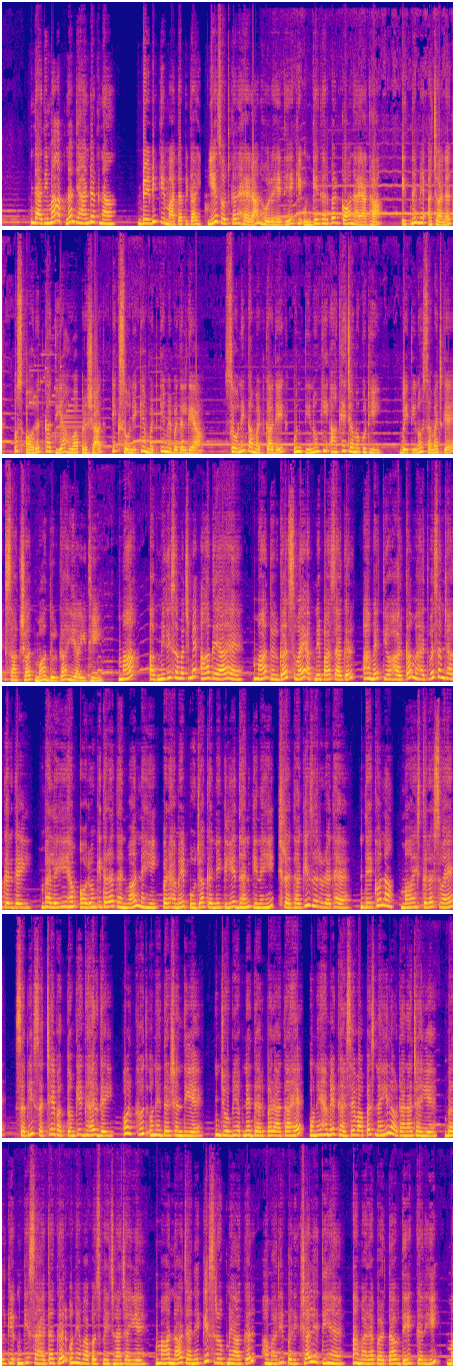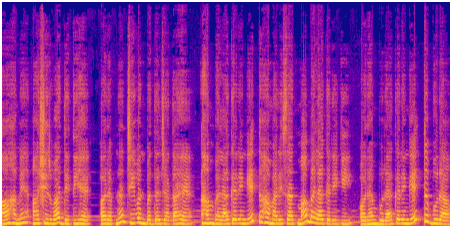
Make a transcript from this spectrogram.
दादी माँ, अपना ध्यान रखना। बेबी के माता पिता ये सोचकर हैरान हो रहे थे कि उनके घर पर कौन आया था। इतने में अचानक उस औरत का दिया हुआ प्रसाद एक सोने के मटके में बदल गया। सोने का मटका देख उन तीनों की आँखें चमक उठी। वे तीनों समझ गए, साक्षात माँ दुर्गा ही आई थी। माँ, अब मेरी समझ में आ गया है। माँ दुर्गा स्वयं अपने पास आकर हमें त्योहार का महत्व समझा कर गई भले ही हम औरों की तरह धनवान नहीं, पर हमें पूजा करने के लिए धन की नहीं, श्रद्धा की ज़रूरत है। देखो ना, माँ इस तरह स्वयं सभी सच्चे भक्तों के घर गई और खुद उन्हें दर्शन दिए। जो भी अपने दर पर आता है, उन्हें हमें घर से वापस नहीं लौटाना चाहिए, बल्कि उनकी सहायता कर उन्हें वापस भेजना चाहिए। माँ ना जाने किस रूप में आकर हमारी परीक्षा लेती हैं। हमारा बर्ताव देखकर ही माँ हमें आशीर्वाद देती है और अपना जीवन बदल जाता है। हम भला करेंगे तो हमारे साथ माँ भला करेगी, और हम बुरा करेंगे तो बुरा।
